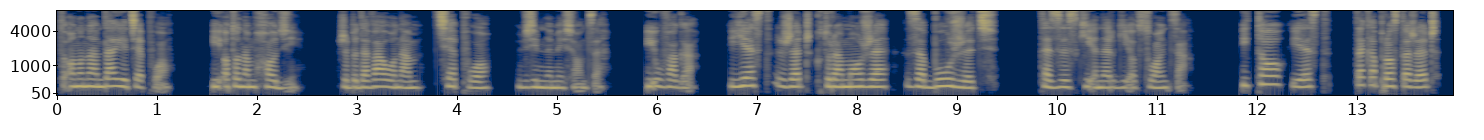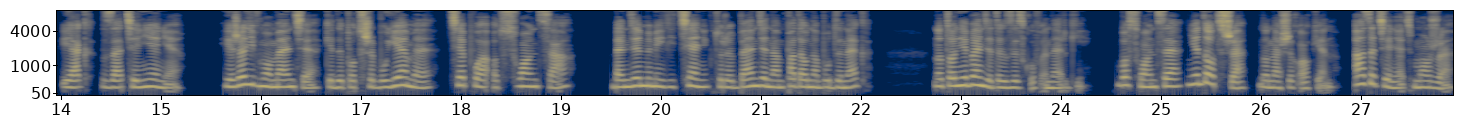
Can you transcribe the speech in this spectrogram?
to ono nam daje ciepło. I o to nam chodzi, żeby dawało nam ciepło w zimne miesiące. I uwaga, jest rzecz, która może zaburzyć te zyski energii od słońca. I to jest taka prosta rzecz jak zacienienie. Jeżeli w momencie, kiedy potrzebujemy ciepła od słońca, będziemy mieli cień, który będzie nam padał na budynek, no to nie będzie tych zysków energii, bo słońce nie dotrze do naszych okien. A zacieniać może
